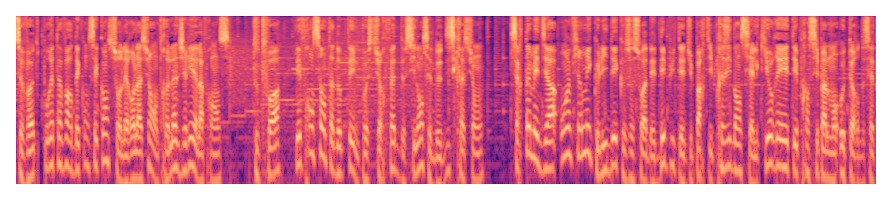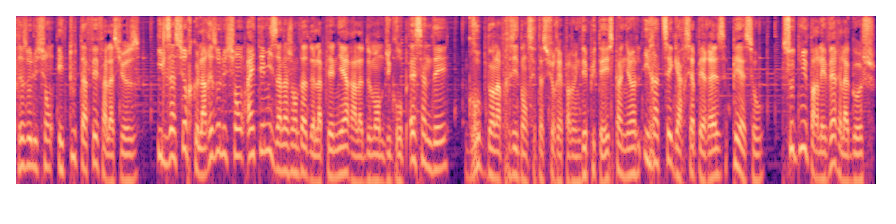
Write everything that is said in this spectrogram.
Ce vote pourrait avoir des conséquences sur les relations entre l'Algérie et la France. Toutefois, les Français ont adopté une posture faite de silence et de discrétion. Certains médias ont affirmé que l'idée que ce soit des députés du parti présidentiel qui auraient été principalement auteurs de cette résolution est tout à fait fallacieuse. Ils assurent que la résolution a été mise à l'agenda de la plénière à la demande du groupe SND, groupe dont la présidence est assurée par une députée espagnole, Iratze Garcia Pérez, PSO, soutenue par les Verts et la gauche.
